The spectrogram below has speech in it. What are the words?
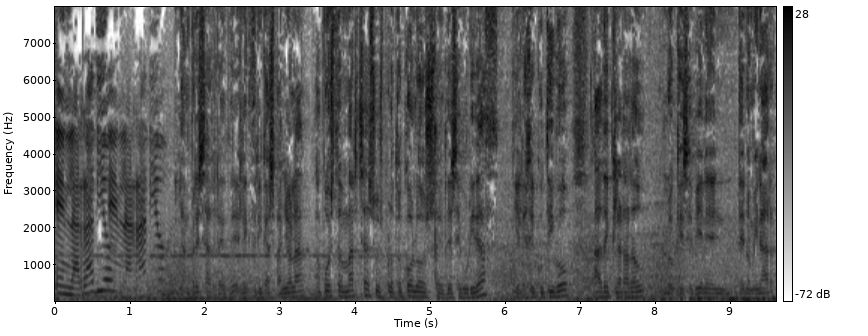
En la radio. En la radio. La empresa Red Eléctrica Española ha puesto en marcha sus protocolos eh, de seguridad y el Ejecutivo ha declarado lo que se viene a denominar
